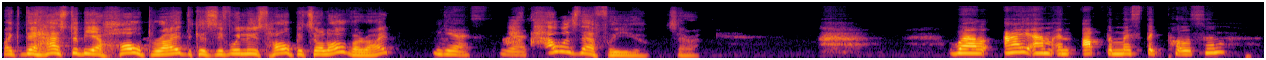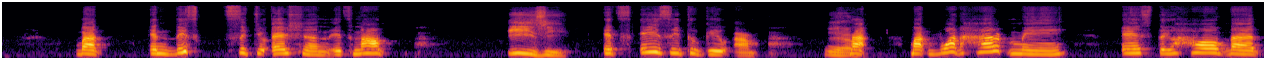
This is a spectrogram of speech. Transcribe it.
like there has to be a hope right because if we lose hope it's all over right yes yes how was that for you sarah well i am an optimistic person but in this situation it's not easy it's easy to give up yeah But- But what helped me is the hope that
